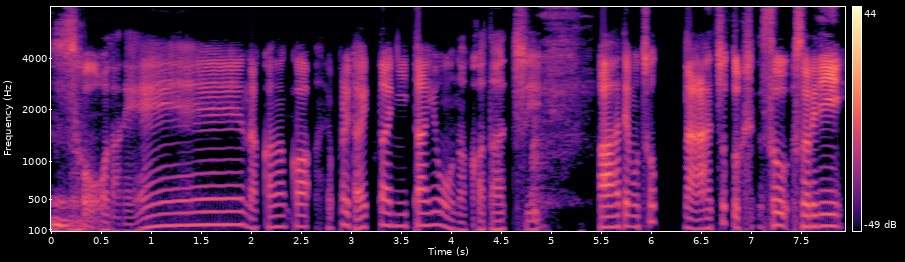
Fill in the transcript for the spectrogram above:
うん。そうだね。なかなか、やっぱり大体似たような形。ああ、でもちょっと、あーちょっと、そう、それに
